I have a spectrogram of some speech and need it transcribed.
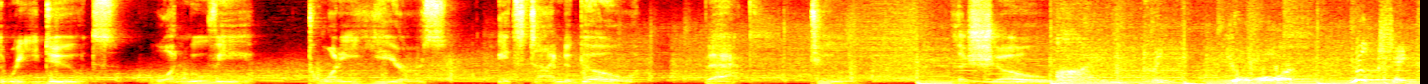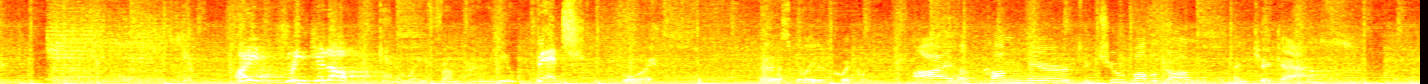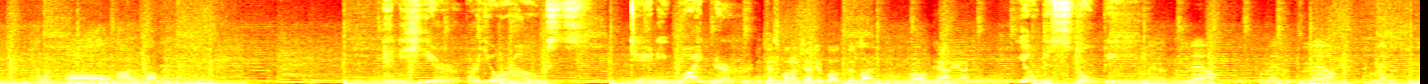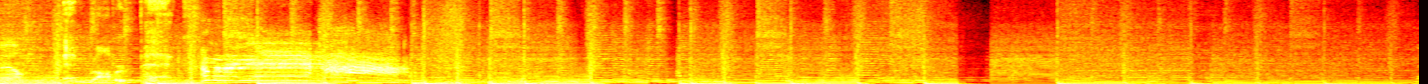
Three dudes, one movie, 20 years. It's time to go back to the show. I drink your milkshake. I drink it up. Get away from her, you bitch! Boy, that escalated quickly. I have come here to chew bubblegum and kick ass. And I'm all out of bubblegum. And here are your hosts, Danny Widener, I Just want to tell you both good luck. We're all counting on you. Jonas Stolpe, Come in with the milk. Come in with the milk. Come in with the milk. and Robert Peck.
